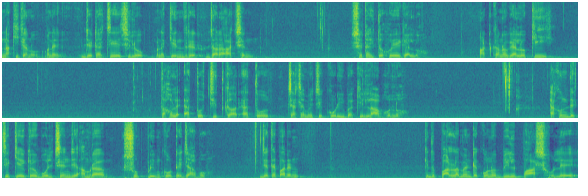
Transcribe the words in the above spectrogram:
নাকি কেন? মানে যেটা চেয়েছিল মানে কেন্দ্রের যারা আছেন, সেটাই তো হয়ে গেল। আটকানো গেল কি? তাহলে এত চিৎকার, এত চেঁচামেচি করি বা কি লাভ হলো? এখন দেখছি কেউ কেউ বলছেন যে আমরা সুপ্রিম কোর্টে যাব। যেতে পারেন। কিন্তু পার্লামেন্টে কোনো বিল পাস হলে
